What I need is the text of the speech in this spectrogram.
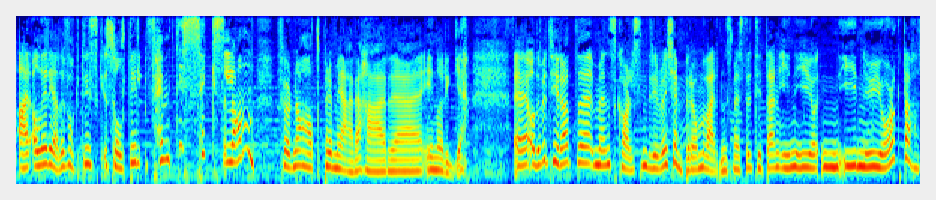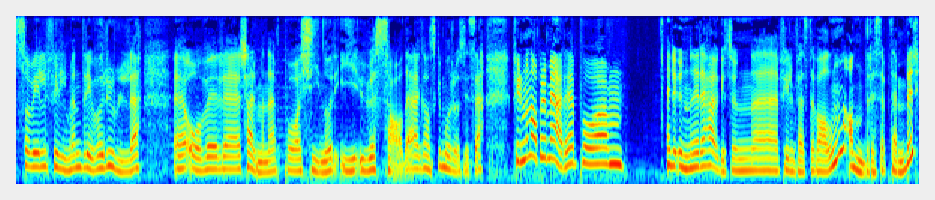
er allerede faktisk solgt til 56 land før den har hatt premiere her eh, i Norge. Eh, og det betyr at eh, mens Carlsen driver og kjemper om verdensmestertittelen i New York, da, så vil filmen drive og rulle eh, over skjermene på kinoer i USA. Det er ganske moro, syns jeg. Filmen har premiere på mm, eller under Haugesund Filmfestivalen, filmfestivalen 2.9.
